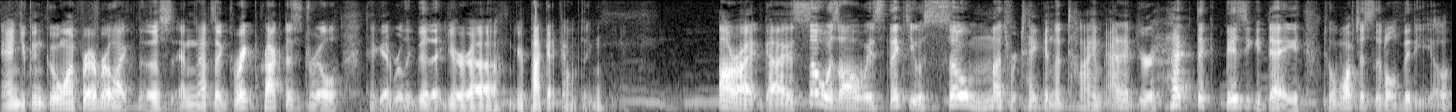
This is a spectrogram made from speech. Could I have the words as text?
And you can go on forever like this, and that's a great practice drill to get really good at your, uh, your packet counting. Alright guys, so as always, thank you so much for taking the time out of your hectic, busy day to watch this little video.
